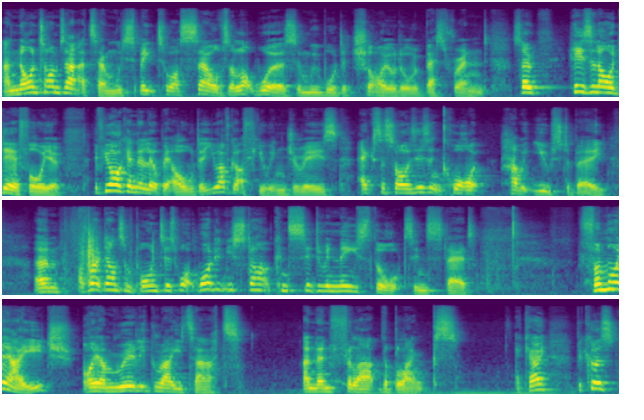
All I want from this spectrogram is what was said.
And nine times out of ten, we speak to ourselves a lot worse than we would a child or a best friend. So here's an idea for you. If you are getting a little bit older, you have got a few injuries, exercise isn't quite how it used to be. Um, I've wrote down some pointers. What, why didn't you start considering these thoughts instead? For my age, I am really great at, and then fill out the blanks, okay? Because,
